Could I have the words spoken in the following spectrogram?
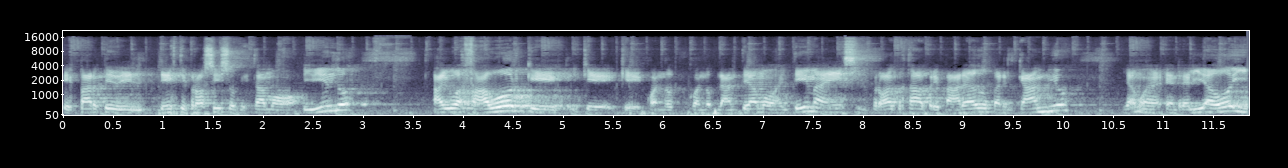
es parte de, este proceso que estamos viviendo. Algo a favor que, que, que, cuando, cuando planteamos el tema es si el Probaco estaba preparado para el cambio. Digamos, en realidad hoy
